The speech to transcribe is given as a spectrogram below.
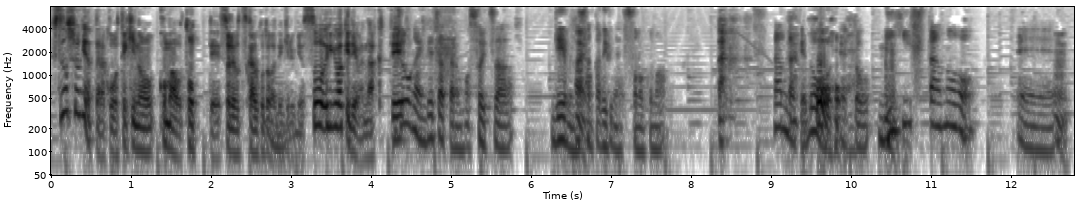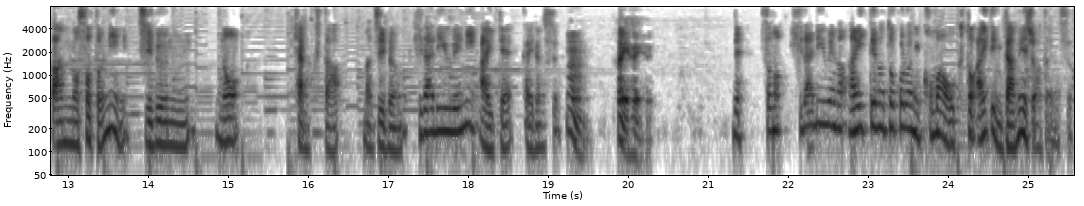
普通の将棋だったらこう敵の駒を取ってそれを使うことができるけど、そういうわけではなくて、場外に出ちゃったらもうそいつはゲームに参加できないです、その駒は。なんだけほうどほ、うえっと、右下の、えーうん盤の外に自分のキャラクター、まあ、自分、左上に相手がいるんですよ。うん。はいはいはい。で、その左上の相手のところに駒を置くと相手にダメージを与えるんですよ。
